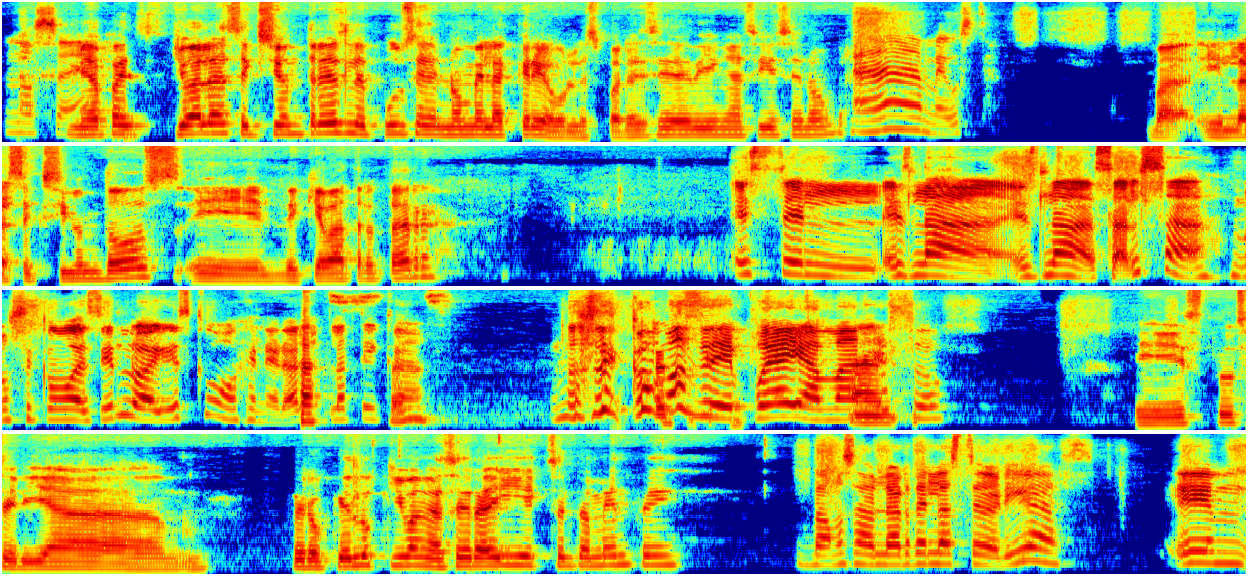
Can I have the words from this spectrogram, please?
No sé. Mira, pues yo a la sección 3 le puse no me la creo, ¿les parece bien así ese nombre? Ah, me gusta. Va, en la sección 2, eh, ¿de qué va a tratar? Es, el, es, la, es la salsa, no sé cómo decirlo, ahí es como general plática. No sé cómo se puede llamar Ah. eso. Esto sería, pero ¿qué es lo que iban a hacer ahí exactamente? Vamos a hablar de las teorías. Em,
